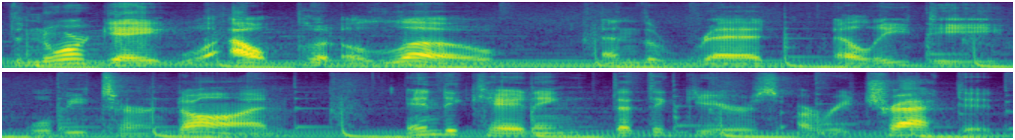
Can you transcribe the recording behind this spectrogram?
The NOR gate will output a low and the red LED will be turned on, indicating that the gears are retracted.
